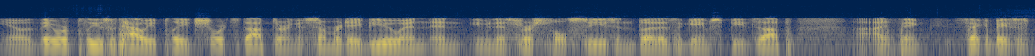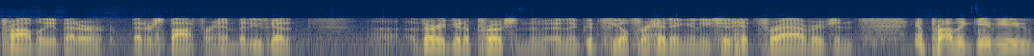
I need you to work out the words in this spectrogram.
you know, they were pleased with how he played shortstop during his summer debut and, and even his first full season. But as the game speeds up, uh, I think second base is probably a better better spot for him. But he's got uh, a very good approach and, a good feel for hitting, and he should hit for average and know, probably give you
